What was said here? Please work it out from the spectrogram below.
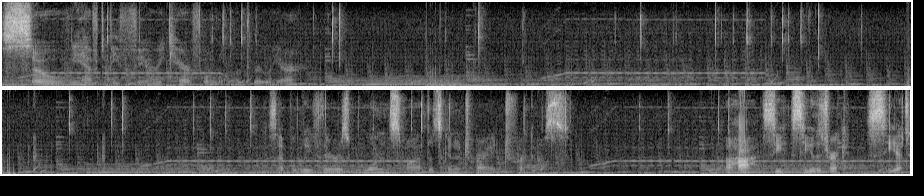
So, we have to be very careful going through here. Because I believe there is one spot that's going to try and trick us. Aha! See, see the trick? See it?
